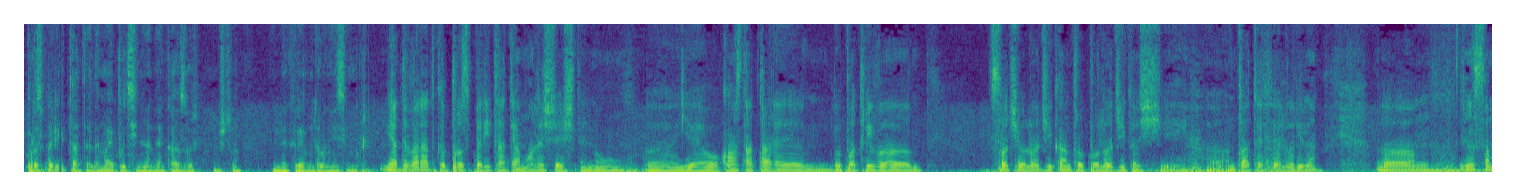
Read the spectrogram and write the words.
prosperitate, de mai puține necazuri, nu știu le creăm de unii singuri. E adevărat că prosperitatea moleșește, nu? Uh, e o constatare deopotrivă sociologică, antropologică și uh, în toate felurile. Uh, însă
